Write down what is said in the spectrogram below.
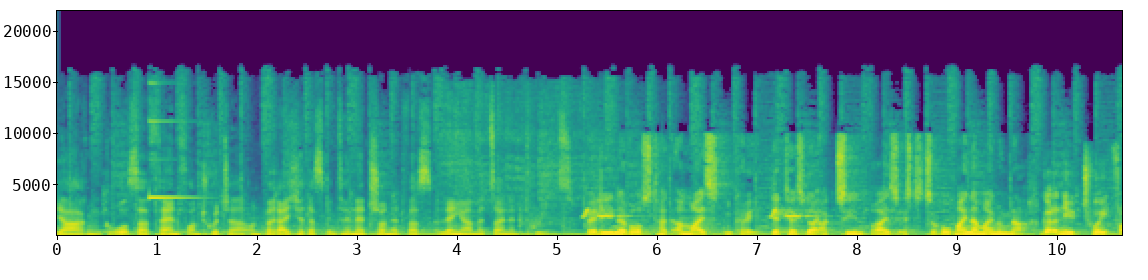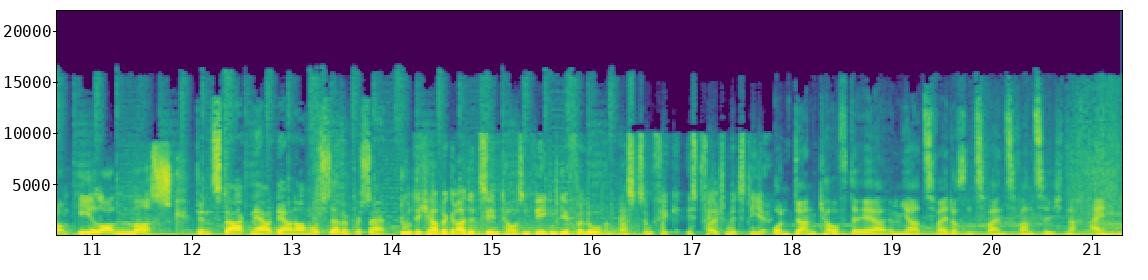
Jahren großer Fan von Twitter und bereichert das Internet schon etwas länger mit seinen Tweets. Berliner Wurst hat am meisten Curry. Der Tesla-Aktienpreis ist zu hoch, meiner Meinung nach. Got a new tweet from Elon Musk. In stock now down almost 7%. Dude, ich habe gerade 10.000 wegen dir verloren. Was zum Fick ist falsch mit dir? Und dann kaufte er im Jahr 2022 nach einigen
